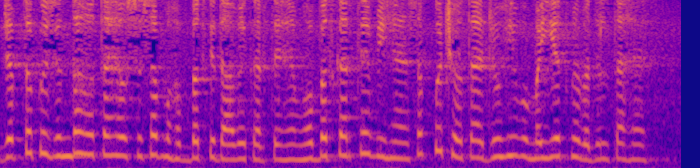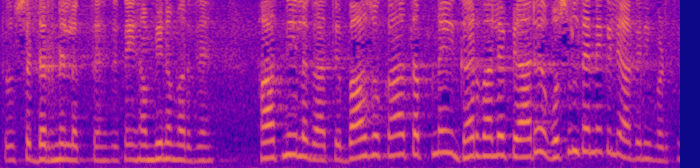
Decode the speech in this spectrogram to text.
جب تک کوئی زندہ ہوتا ہے اس سے سب محبت کے دعوے کرتے ہیں، محبت کرتے بھی ہیں، سب کچھ ہوتا ہے، جو ہی وہ میت میں بدلتا ہے، تو اس سے ڈرنے لگتے ہیں کہ کہیں ہم بھی نہ مر جائیں۔ ہاتھ نہیں لگاتے، بعض اوقات اپنے گھر والے پیارے غسل دینے کے لیے آگے نہیں بڑھتے۔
